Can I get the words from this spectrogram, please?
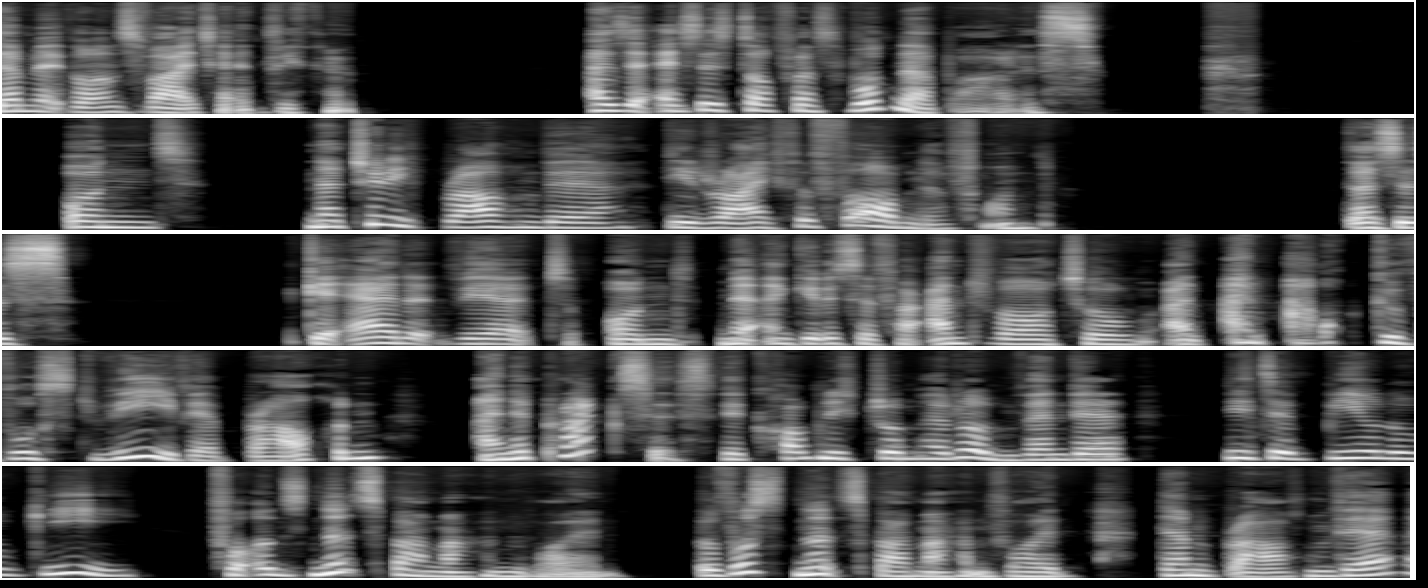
damit wir uns weiterentwickeln. Also es ist doch was Wunderbares. Und natürlich brauchen wir die reife Form davon, dass es geerdet wird und mit einer gewissen Verantwortung, an, an auch gewusst wie. Wir brauchen eine Praxis. Wir kommen nicht drum herum. Wenn wir diese Biologie für uns nutzbar machen wollen, bewusst nutzbar machen wollen, dann brauchen wir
